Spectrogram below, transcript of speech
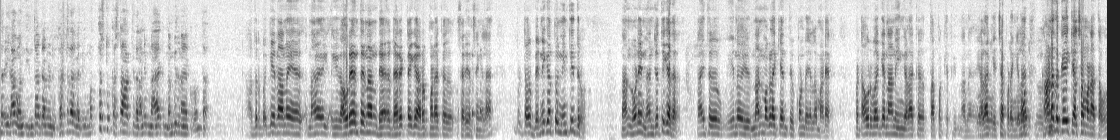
ಸರ್ ಈಗ ಒಂದು ಇಂಥ ಟೈಮ್ ನೀವು ಕಷ್ಟದಾಗ ಮತ್ತಷ್ಟು ಕಷ್ಟ ಆಗ್ತಿದ್ದಾರೆ ನಿಮ್ಮ ನಾಯಕ ನಂಬಿದ ನಾಯಕರು ಅಂತ. ಅದ್ರ ಬಗ್ಗೆ ನಾನು ನಾನು ಈಗ ಅವರೇ ಅಂತ ನಾನು ಡೈರೆಕ್ಟಾಗಿ ಆರೋಪ ಮಾಡೋಕ್ಕೆ ಸರಿ ಅನ್ಸಂಗಿಲ್ಲ. ಬಟ್ ಅವ್ರು ಬೆನ್ನಿಗಂತೂ ನಿಂತಿದ್ದರು ನಾನು ನೋಡಿ ನನ್ನ ಜೊತೆಗೆ ಅದಾರ. ಆಯಿತು ಏನು ನನ್ನ ಮಗಳಕ್ಕೆ ಅಂತ ತಿಳ್ಕೊಂಡು ಎಲ್ಲ ಮಾಡ್ಯಾರ. ಬಟ್ ಅವ್ರ ಬಗ್ಗೆ ನಾನು ಹಿಂಗೆ ಹೇಳಕ್ಕೆ ತಪ್ಪಕ್ಕೈತಿ ನಾನು ಹೇಳಕ್ಕೆ ಇಚ್ಛೆ ಪಡಂಗಿಲ್ಲ. ಕಾಣದ ಕೈ ಕೆಲಸ ಮಾಡತ್ತಾವು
